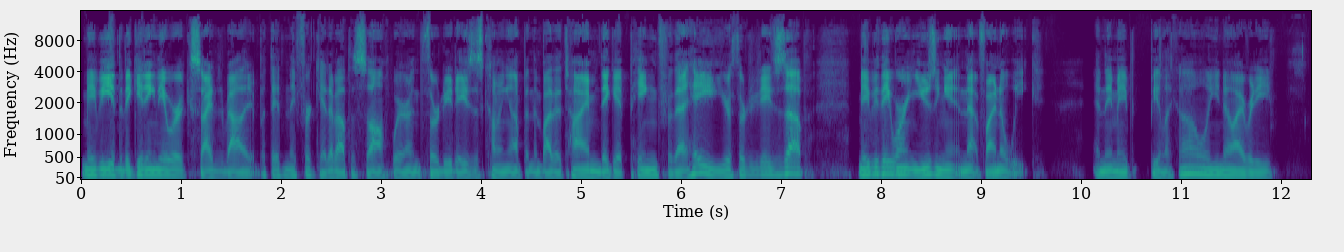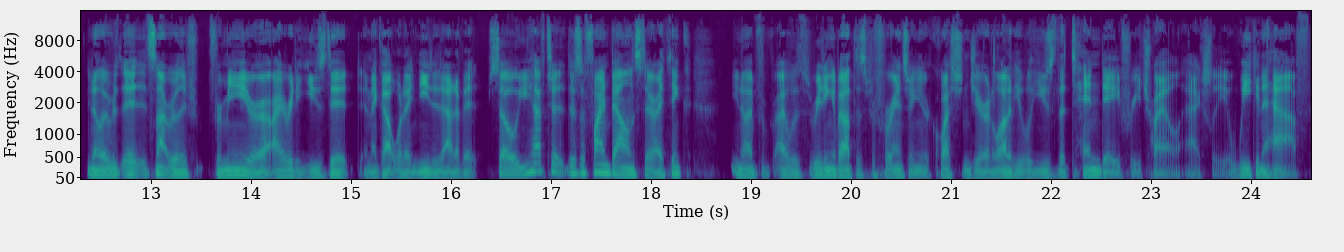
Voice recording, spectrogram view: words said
Maybe in the beginning they were excited about it but then they forget about the software and 30 days is coming up. And then by the time they get pinged for that hey your 30 days is up maybe they weren't using it in that final week. And they may be like oh well you know i already you know it it's not really for me or i already used it and i got what i needed out of it. So you have to there's a fine balance there. I think you know, I've, i was reading about this before answering your question, Jarrod. A lot of people use the 10 day free trial, actually, a week and a half,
